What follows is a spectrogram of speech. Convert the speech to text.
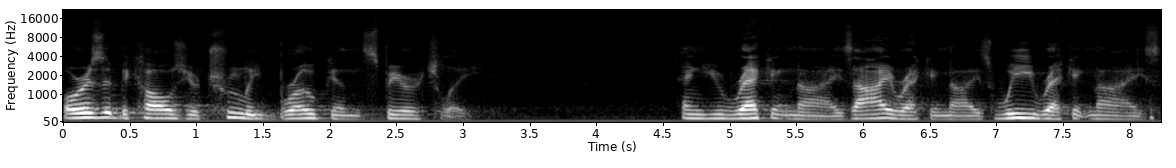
Or is it because you're truly broken spiritually? And you recognize, I recognize, we recognize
